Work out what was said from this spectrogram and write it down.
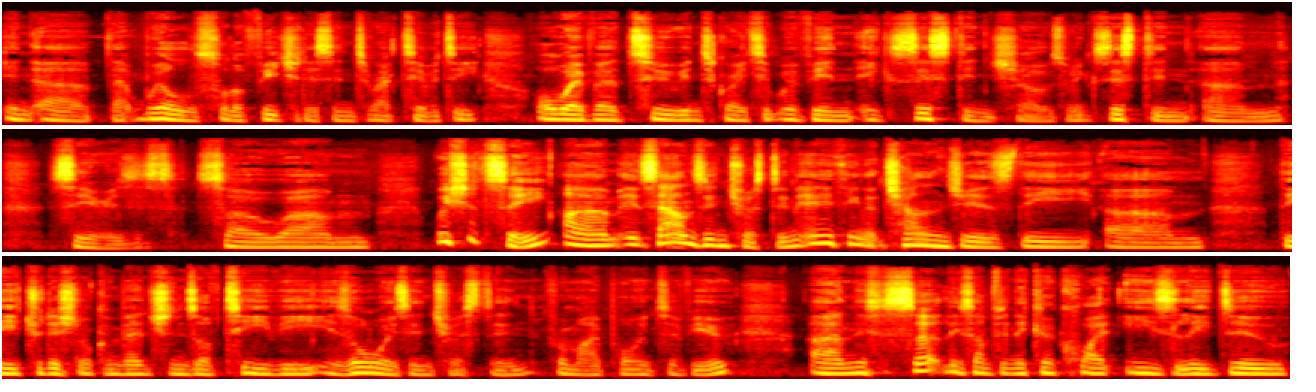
in uh, that will sort of feature this interactivity, or whether to integrate it within existing shows or existing um, series. So um, we should see. Um, it sounds interesting. Anything that challenges the the traditional conventions of TV is always interesting from my point of view. And this is certainly something they could quite easily do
